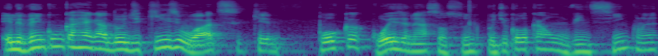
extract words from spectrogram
Ele vem com um carregador de 15 watts, que é pouca coisa, né? A Samsung podia colocar um 25, né?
